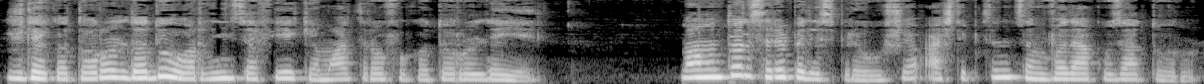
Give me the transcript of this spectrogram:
Judecătorul dădu ordin să fie chemat răufăcătorul de el. M-am întors repede spre ușă, așteptând să-mi văd acuzatorul.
